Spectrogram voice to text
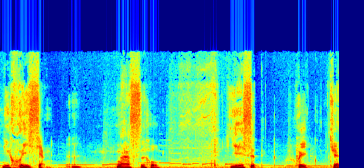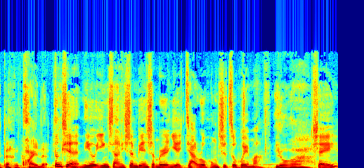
你回想，嗯，那时候也是会觉得很快乐。邓先，你有影响你身边什么人也加入红十字会吗？有啊，谁？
